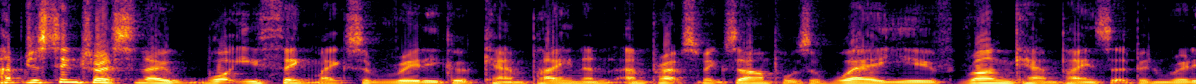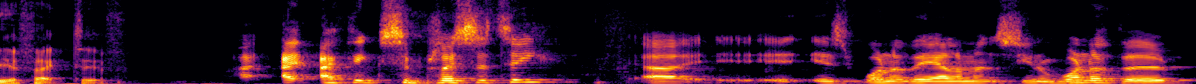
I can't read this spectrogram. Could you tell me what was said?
I'm just interested to know what you think makes a really good campaign and, and perhaps some examples of where you've run campaigns that have been really effective. I, I think simplicity uh, is one of the elements. You know, one of the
